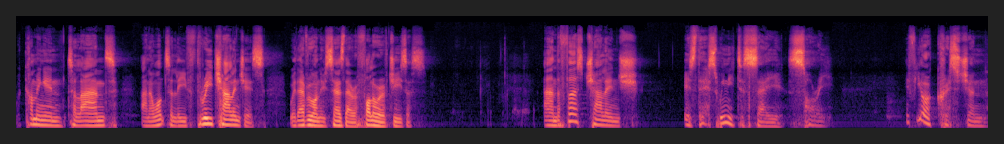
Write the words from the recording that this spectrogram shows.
we're coming in to land, and I want to leave three challenges with everyone who says they're a follower of Jesus. And the first challenge is this we need to say sorry. If you're a Christian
